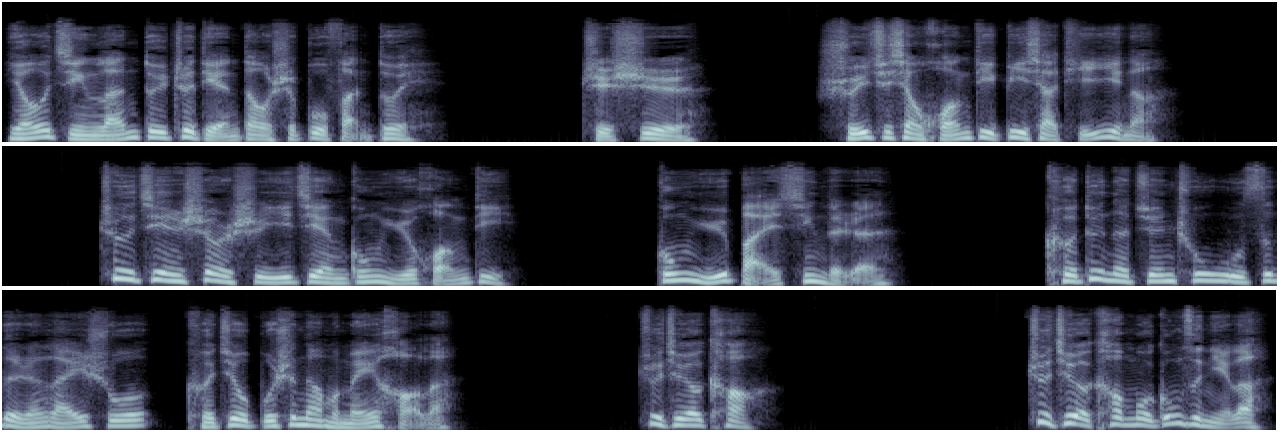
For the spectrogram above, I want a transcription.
姚锦兰对这点倒是不反对，只是谁去向皇帝陛下提议呢？这件事儿是一件功于皇帝、功于百姓的人，可对那捐出物资的人来说，可就不是那么美好了。这就要靠。这就要靠莫公子你了，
